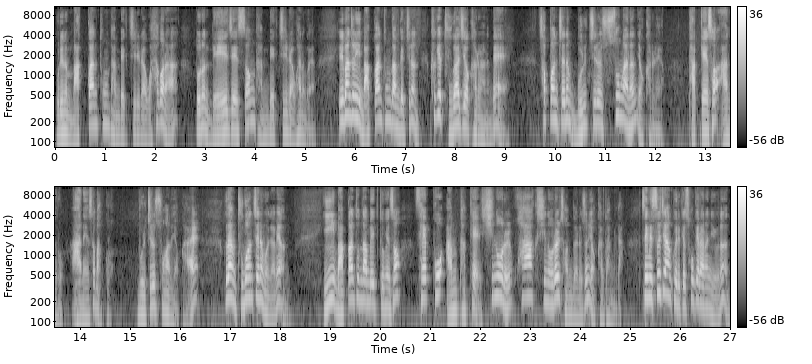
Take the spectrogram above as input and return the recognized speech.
우리는 막관통 단백질이라고 하거나 또는 내재성 단백질이라고 하는 거예요. 일반적으로 이 막관통 단백질은 크게 두 가지 역할을 하는데 첫 번째는 물질을 수송하는 역할을 해요. 밖에서 안으로, 안에서 밖으로 물질을 수송하는 역할. 그 다음 두 번째는 뭐냐면 이 막관통 단백질 통해서 세포 안팎에 신호를, 화학 신호를 전달해주는 역할도 합니다. 선생님이 쓰지 않고 이렇게 소개를 하는 이유는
